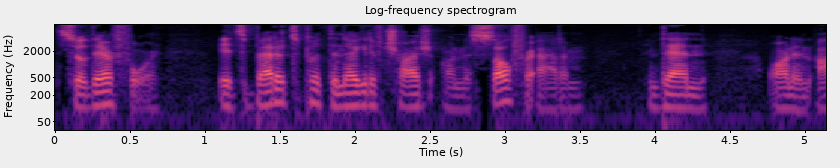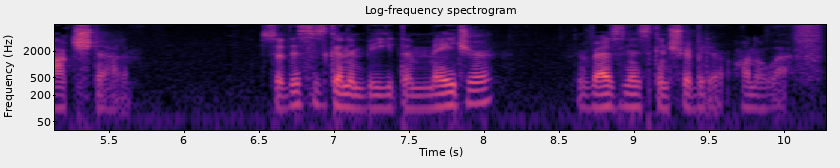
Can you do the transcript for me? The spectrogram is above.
So therefore, it's better to put the negative charge on a sulfur atom than on an oxygen atom. So this is going to be the major resonance contributor on the left.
